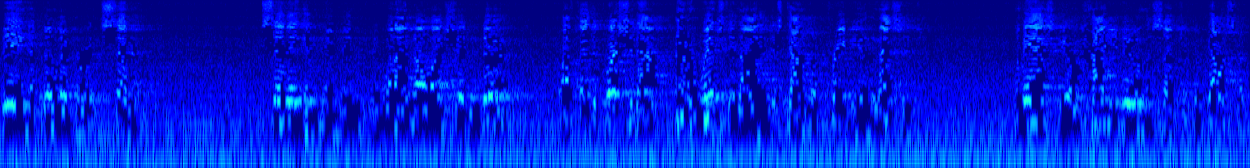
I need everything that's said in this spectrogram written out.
being a deliberate sinner. Sinning and, and, what I know I shouldn't do. I think the question out Wednesday night is kind of a preview of the message. Let me ask you how do you do in the subject of gossip.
